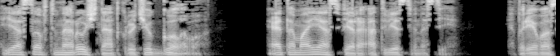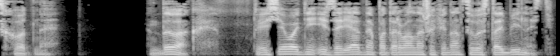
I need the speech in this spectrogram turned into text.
я собственноручно откручу голову. Это моя сфера ответственности. Превосходно. Док, ты сегодня изрядно подорвал нашу финансовую стабильность.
